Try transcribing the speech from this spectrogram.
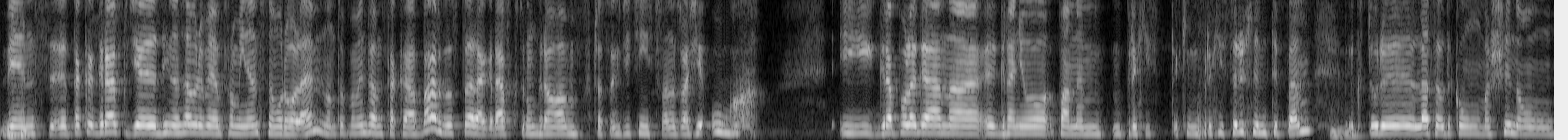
Więc y, taka gra, gdzie dinozaury miały prominentną rolę, no to pamiętam taka bardzo stara gra, w którą grałam w czasach dzieciństwa, nazywa się UGH. I gra polega na y, graniu panem prehis takim prehistorycznym typem, mhm. który latał taką maszyną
